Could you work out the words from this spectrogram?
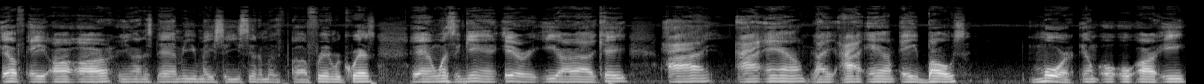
F A R R. You understand me? You make sure you send them a, a friend request. And once again, Erik, E R I K. I, I am, like I am a boss. Moore, M O O R E.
